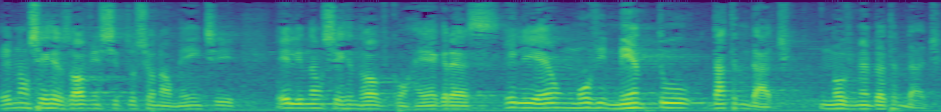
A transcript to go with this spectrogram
Ele não se resolve institucionalmente ele não se resolve com regras, ele é um movimento da Trindade. Um movimento da Trindade.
